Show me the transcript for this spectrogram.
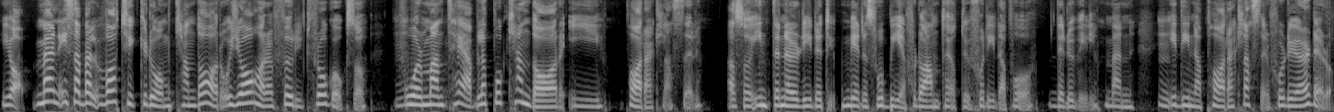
Ja, men Isabel, vad tycker du om kandar? Och jag har en följdfråga också. Mm. Får man tävla på kandar i paraklasser? Alltså inte när du rider typ medelsvår B för då antar jag att du får rida på det du vill. Men Mm. i dina paraklasser, får du göra det då?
